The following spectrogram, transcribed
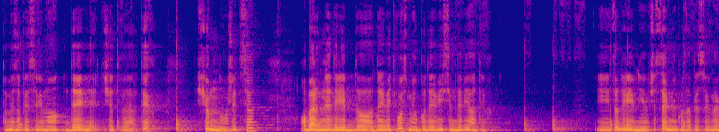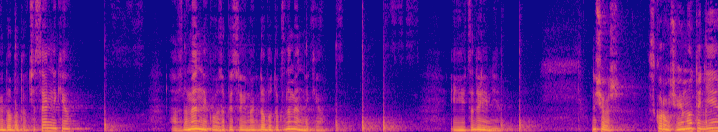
то ми записуємо 9 четвертих, що множиться. Обернений дріб до 9 восьмих буде 8 дев'ятих. І це дорівнює. В чисельнику записуємо як добуток чисельників, а в знаменнику записуємо як добуток знаменників. І це дорівнює. Ну що ж, скорочуємо тоді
